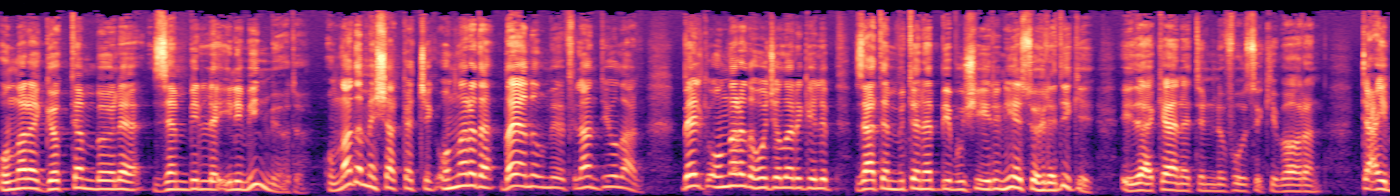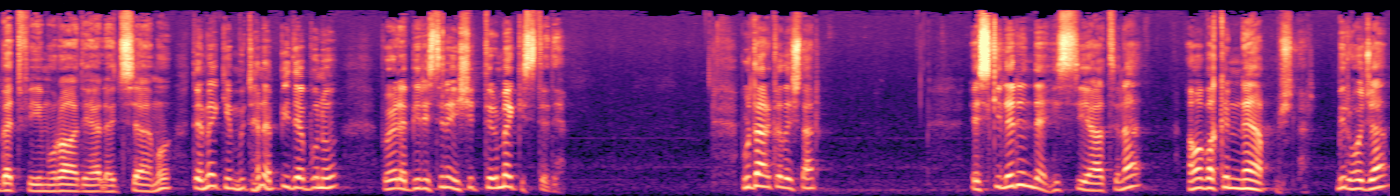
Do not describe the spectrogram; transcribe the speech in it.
onlara gökten böyle zembille ilim inmiyordu. Onlar da meşakkat çek, onlara da dayanılmıyor filan diyorlardı. Belki onlara da hocaları gelip zaten mütenebbi bu şiiri niye söyledi ki? İzâ kânetin nüfûsü kibâran te'ibet fî murâdihel ecsamu. Demek ki mütenebbi de bunu böyle birisine işittirmek istedi. Burada arkadaşlar eskilerin de hissiyatına ama bakın ne yapmışlar. Bir hoca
